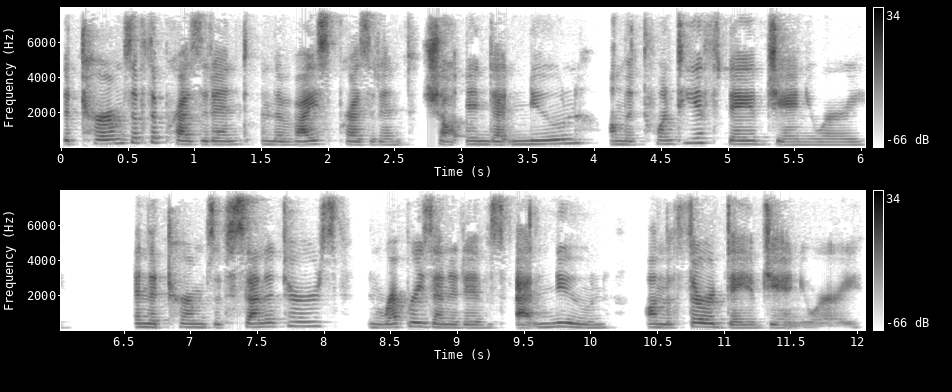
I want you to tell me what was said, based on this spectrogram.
The terms of the President and the Vice President shall end at noon on the twentieth day of January, and the terms of Senators and Representatives at noon on the third day of January,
